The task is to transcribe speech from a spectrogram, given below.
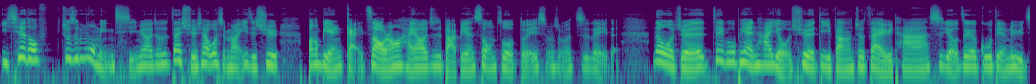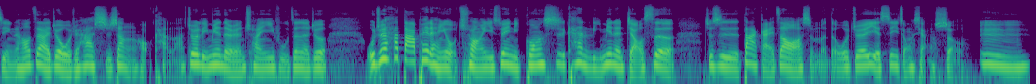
一切都就是莫名其妙，就是在学校为什么要一直去帮别人改造，然后还要就是把别人送作堆什么什么之类的。那我觉得这部片它有趣的地方就在于它是有这个古典滤镜，然后再来就我觉得它时尚很好看啦，就里面的人穿衣服真的就我觉得它搭配的很有创意，所以你光是看里面的角色就是大改造啊什么的，我觉得也是一种享受。嗯。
